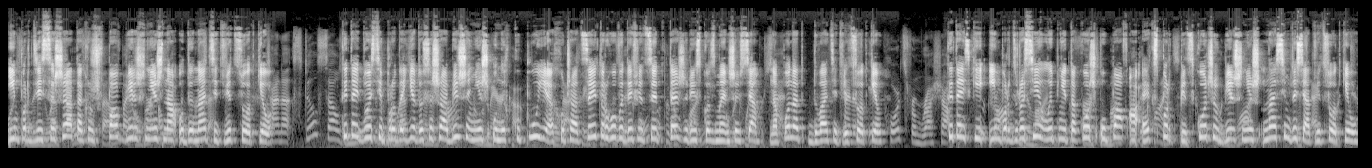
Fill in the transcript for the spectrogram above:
Імпорт зі США також впав більш ніж на 11%. Китай досі продає до США більше ніж у них купує. Хоча цей торговий дефіцит теж різко зменшився на понад 20%. Китайський імпорт з Росії липні також упав, а експорт підскочив більш ніж на 70%.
